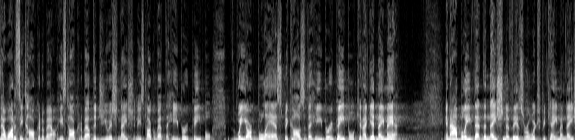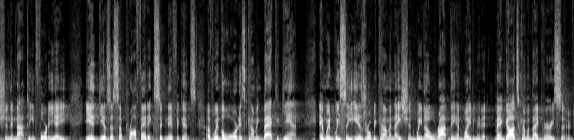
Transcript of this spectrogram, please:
Now, what is he talking about? He's talking about the Jewish nation. He's talking about the Hebrew people. We are blessed because of the Hebrew people. Can I get an amen? And I believe that the nation of Israel, which became a nation in 1948, it gives us a prophetic significance of when the Lord is coming back again. And when we see Israel become a nation, we know right then, wait a minute, man, God's coming back very soon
